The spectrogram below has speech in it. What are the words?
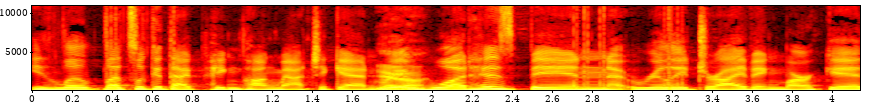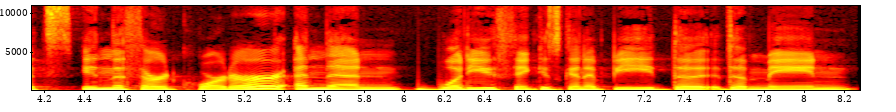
Let's look at that ping pong match again, right? Yeah. What has been really driving markets in the third quarter, and then what do you think is going to be the the main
